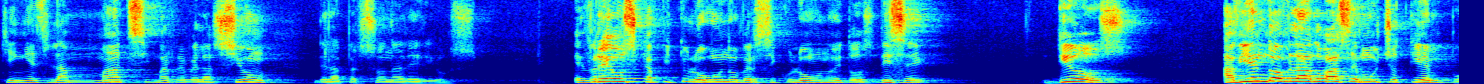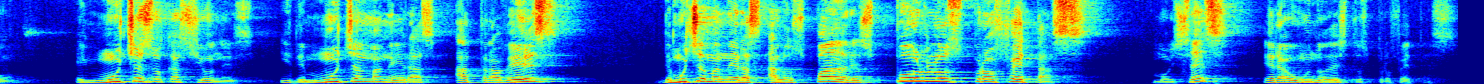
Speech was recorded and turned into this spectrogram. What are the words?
quien es la máxima revelación de la persona de Dios. Hebreos capítulo 1, versículo 1 y 2 dice, Dios, habiendo hablado hace mucho tiempo, en muchas ocasiones y de muchas maneras, a través de muchas maneras a los padres por los profetas, Moisés era uno de estos profetas.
